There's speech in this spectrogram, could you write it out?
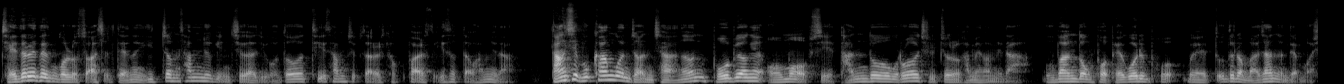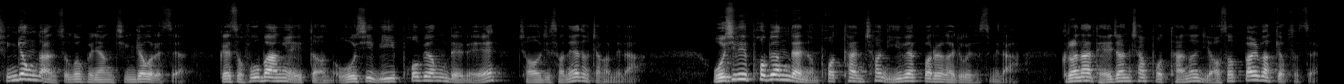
제대로 된 걸로 쐈을 때는 2.36인치 가지고도 T-34를 격파할 수 있었다고 합니다. 당시 북한군 전차는 보병의 엄호 없이 단독으로 질주를 감행합니다. 우반동포, 배고리포에 두드려 맞았는데 뭐 신경도 안 쓰고 그냥 진격을 했어요. 그래서 후방에 있던 52 포병대대의 저지선에 도착합니다. 52 포병대는 포탄 1200발을 가지고 있었습니다. 그러나 대전차 포탄은 6발밖에 없었어요.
